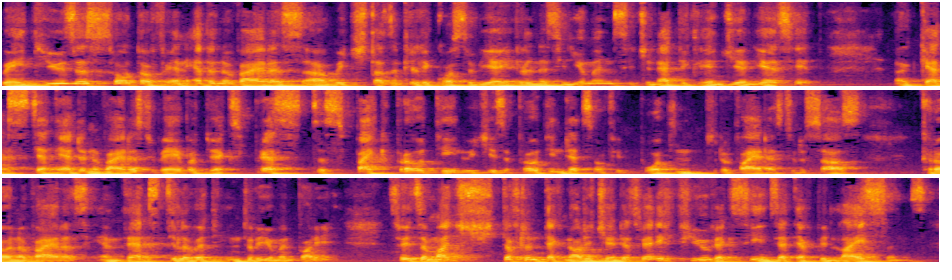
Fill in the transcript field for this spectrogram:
where it uses sort of an adenovirus uh, which doesn't really cause severe illness in humans. It genetically engineers it, uh, gets that adenovirus to be able to express the spike protein, which is a protein that's of importance to the virus, to the SARS coronavirus, and that's delivered into the human body. So it's a much different technology, and there's very few vaccines that have been licensed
